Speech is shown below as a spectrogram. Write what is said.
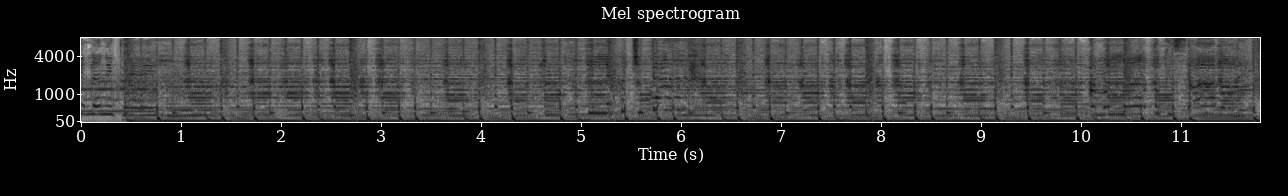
feel any pain. Look what you done. I'm a motherfucking star boy.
